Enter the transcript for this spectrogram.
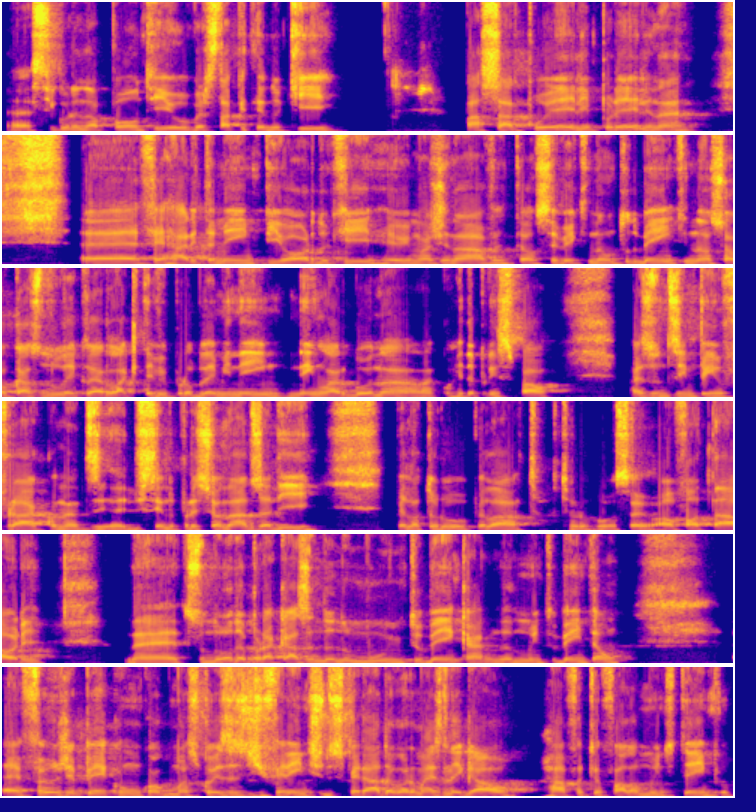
é, segurando a ponte e o Verstappen tendo que passar por ele, por ele, né? É, Ferrari também pior do que eu imaginava, então você vê que não, tudo bem, que não é só o caso do Leclerc lá que teve problema e nem, nem largou na, na corrida principal, mas um desempenho fraco, né? Eles sendo pressionados ali pela Toro, pela Toro Rosso, AlphaTauri, né? Tsunoda, por acaso, andando muito bem, cara, andando muito bem, então É, foi um GP com, com algumas coisas diferentes do esperado. Agora, o mais legal, Rafa, que eu falo há muito tempo,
